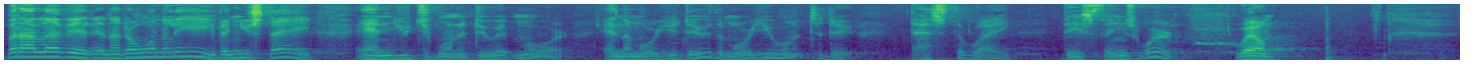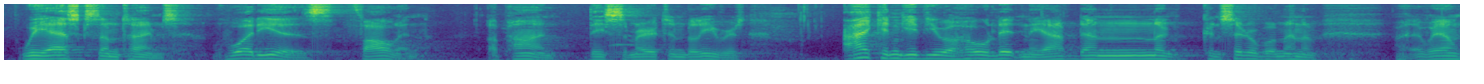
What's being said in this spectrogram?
but I love it and I don't want to leave. And you stay and you just want to do it more. And the more you do, the more you want to do. That's the way these things work. Well, we ask sometimes, what is fallen upon these Samaritan believers? I can give you a whole litany. I've done a considerable amount of well,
